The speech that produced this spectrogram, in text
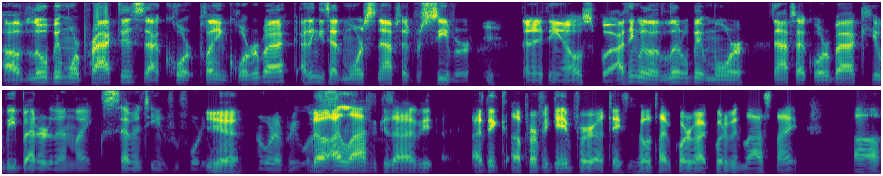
a little bit more practice at court playing quarterback. I think he's had more snaps at receiver Yeah. than anything else. But I think with a little bit more snaps at quarterback, he'll be better than like 17 from 40 Yeah. or whatever he was. No, I laugh because I I think a perfect game for a Taysom Hill type quarterback would have been last night, uh,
